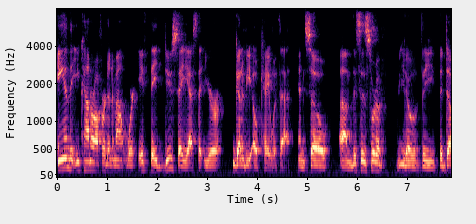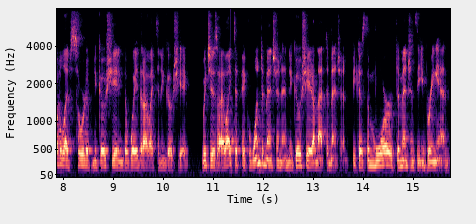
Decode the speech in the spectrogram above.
and that you counteroffered an amount where if they do say yes, that you're going to be okay with that. And so um, this is sort of you know the the double edged sword of negotiating the way that I like to negotiate, which is I like to pick one dimension and negotiate on that dimension because the more dimensions that you bring in,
